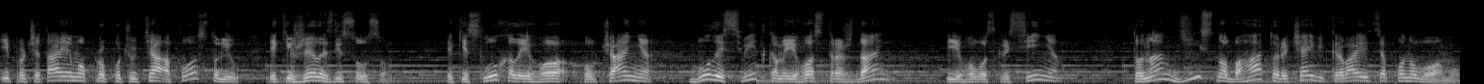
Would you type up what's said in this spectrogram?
і прочитаємо про почуття апостолів, які жили з Ісусом, які слухали Його повчання, були свідками Його страждань і Його Воскресіння, то нам дійсно багато речей відкриваються по-новому.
